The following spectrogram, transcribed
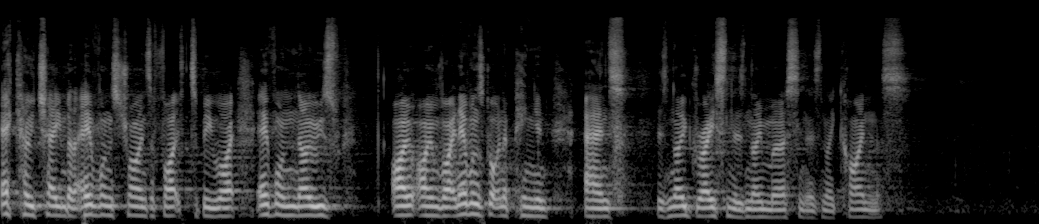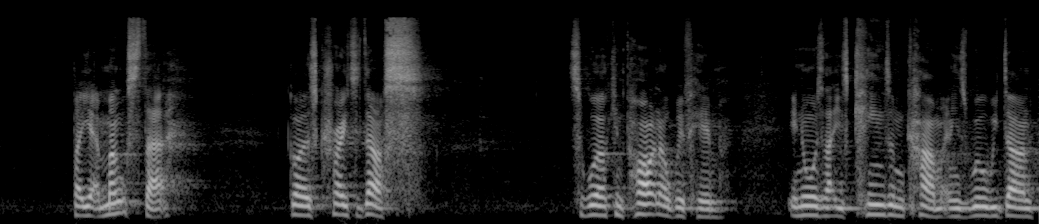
echo chamber that everyone's trying to fight to be right. Everyone knows I'm right, and everyone's got an opinion, and there's no grace, and there's no mercy, and there's no kindness. But yet, amongst that, God has created us to work in partner with Him in order that his kingdom come and his will be done,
